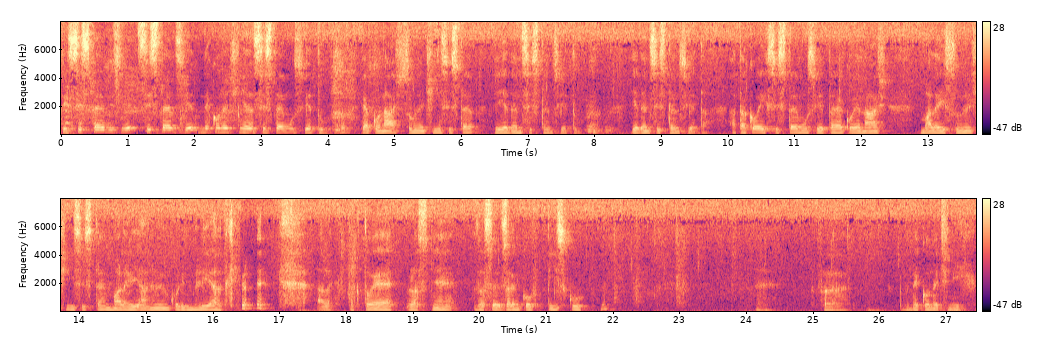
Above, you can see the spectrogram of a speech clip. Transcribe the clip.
Ty systémy, systém svět, nekonečně systému světu. Jako náš sluneční systém je jeden systém světu. Jeden systém světa. A takových systémů světa, jako je náš malý sluneční systém, malý, já nevím, kolik miliard. Ale tak to je vlastně zase zrnko v písku. V, v nekonečných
